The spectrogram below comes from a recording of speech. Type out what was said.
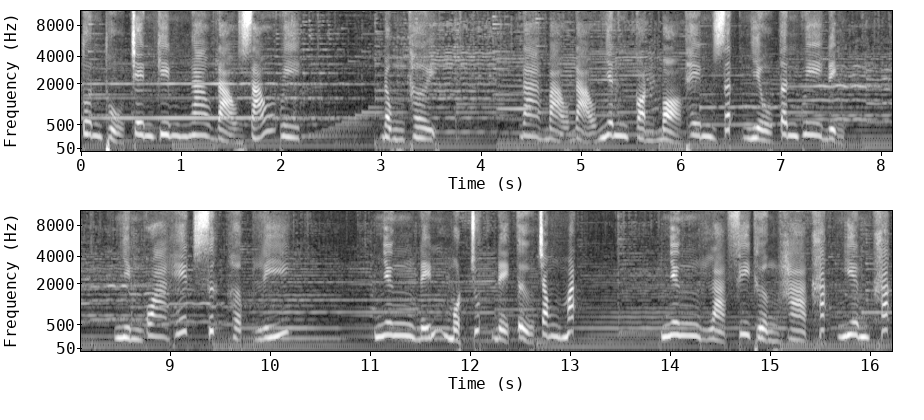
tuân thủ trên kim ngao đảo giáo quy. Đồng thời, Đa bảo đảo nhân còn bỏ thêm rất nhiều tân quy định. Nhìn qua hết sức hợp lý. Nhưng đến một chút đệ tử trong mắt. Nhưng là phi thường hà khắc nghiêm khắc.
